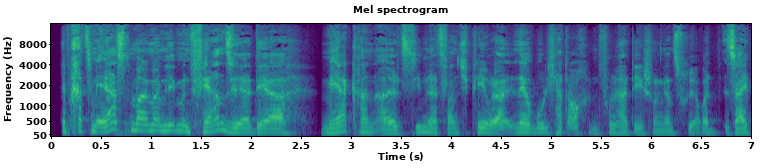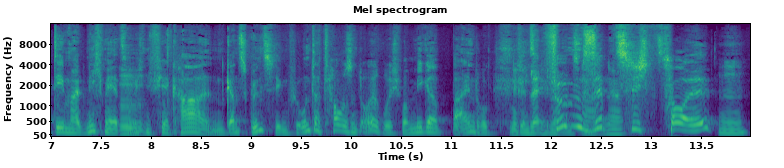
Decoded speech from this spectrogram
Ich habe gerade zum ersten Mal in meinem Leben einen Fernseher, der mehr kann als 720p oder, ne, obwohl ich hatte auch einen Full HD schon ganz früh, aber seitdem halt nicht mehr. Jetzt Mhm. habe ich einen 4K, einen ganz günstigen, für unter 1000 Euro. Ich war mega beeindruckt. Nicht schlecht. 75 Zoll. Mhm.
